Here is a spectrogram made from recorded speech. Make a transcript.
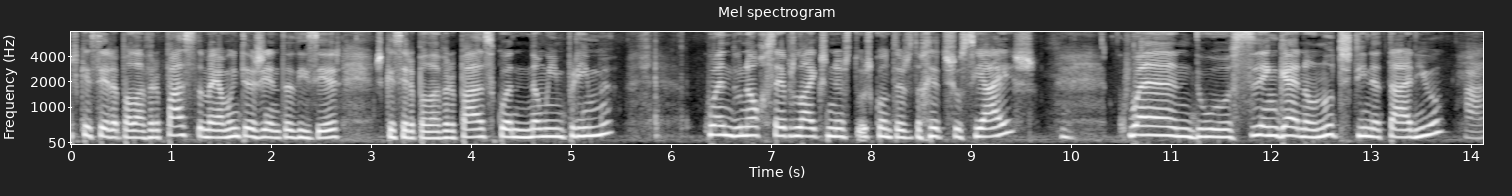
esquecer a palavra passe, também há muita gente a dizer esquecer a palavra passe quando não imprime, quando não recebes likes nas tuas contas de redes sociais, quando se enganam no destinatário. Ah.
